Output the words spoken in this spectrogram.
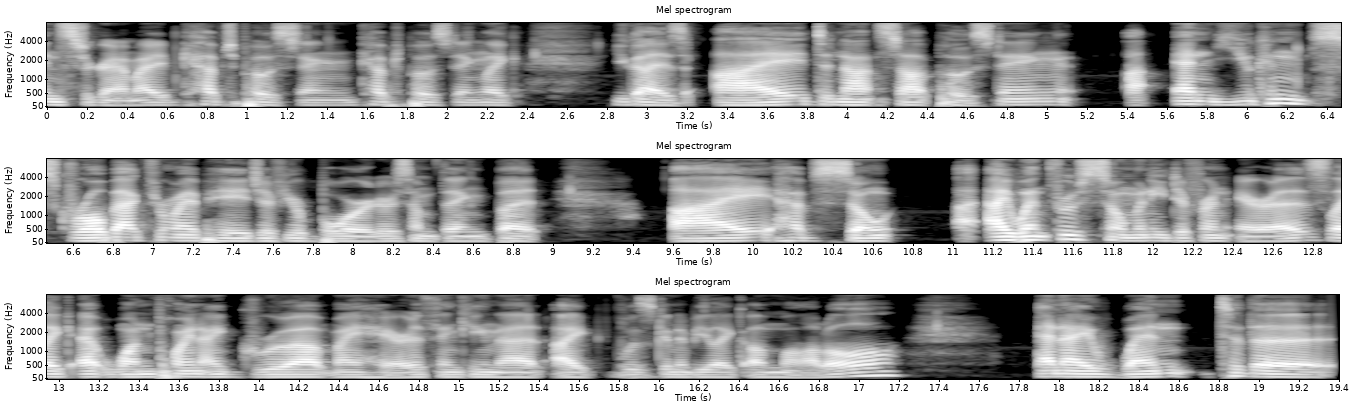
Instagram. I had kept posting, kept posting. Like, you guys, I did not stop posting. Uh, and you can scroll back through my page if you're bored or something, but I have so. I- I went through so many different eras. Like at one point, I grew out my hair thinking that I was going to be like a model. And I went to the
